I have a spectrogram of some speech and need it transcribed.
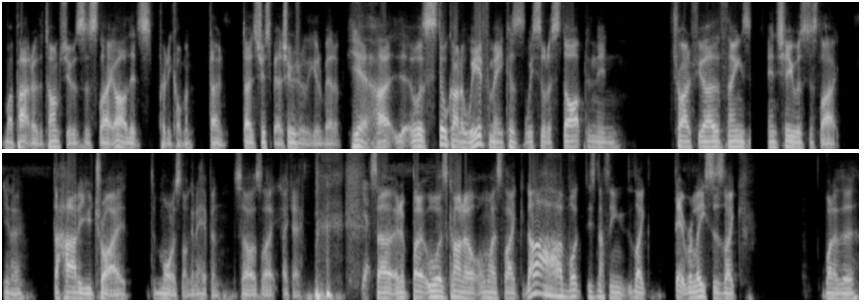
my partner at the time, she was just like, oh, that's pretty common. Don't don't stress about it. She was really good about it. Yeah, I, it was still kind of weird for me because we sort of stopped and then tried a few other things, and she was just like, you know, the harder you try, the more it's not going to happen. So I was like, okay. Yeah. so, but it was kind of almost like, ah, what? There's nothing like that. Release is like one of the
